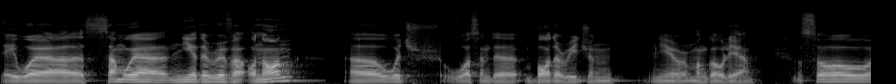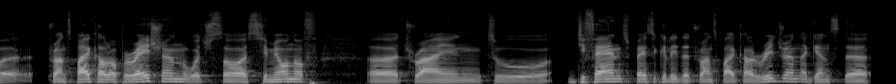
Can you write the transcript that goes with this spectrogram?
They were somewhere near the river Onon, uh, which was in the border region near Mongolia. So, uh, Transbaikal operation, which saw Semyonov uh, trying to defend basically the Transbaikal region against the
